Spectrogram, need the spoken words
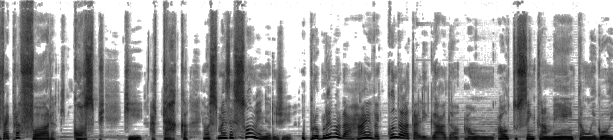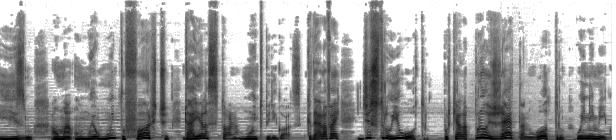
vai para fora, que cospe, que ataca, é mas é só uma energia. O problema da raiva é quando ela está ligada a um autocentramento, a um egoísmo, a, uma, a um eu muito forte, daí ela se torna muito perigosa. Porque daí ela vai destruir o outro porque ela projeta no outro o inimigo.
